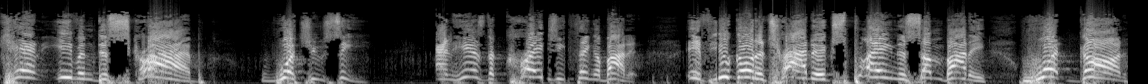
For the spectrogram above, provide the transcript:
can't even describe what you see. And here's the crazy thing about it. If you go to try to explain to somebody what God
